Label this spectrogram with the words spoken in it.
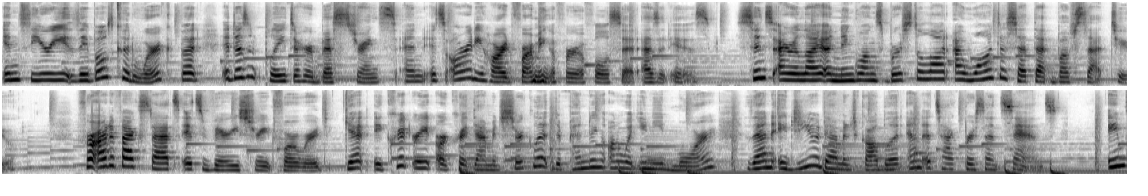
In theory, they both could work, but it doesn't play to her best strengths, and it's already hard farming for a full set as it is. Since I rely on Ningguang's burst a lot, I want to set that buff stat too. For artifact stats, it's very straightforward. Get a crit rate or crit damage circlet depending on what you need more, then a geo damage goblet and attack percent sands. Aim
